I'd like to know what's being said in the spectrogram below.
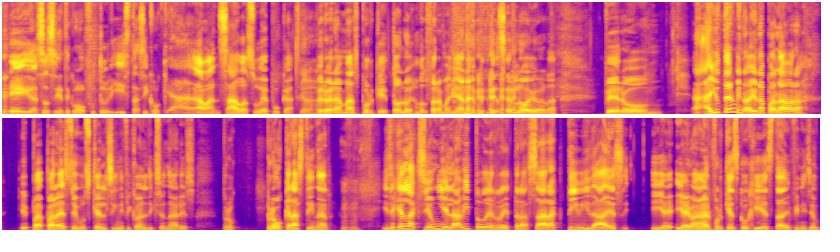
Eh, eso se siente como futurista, así como que ha avanzado a su época. Pero era más porque todo lo dejamos para mañana en vez de hacerlo hoy, ¿verdad? Pero mm, hay un término, hay una palabra eh, para esto y busqué el significado en el diccionario, es procrastinar. Y sé que es la acción y el hábito de retrasar actividades, y, ahí van a ver por qué escogí esta definición,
